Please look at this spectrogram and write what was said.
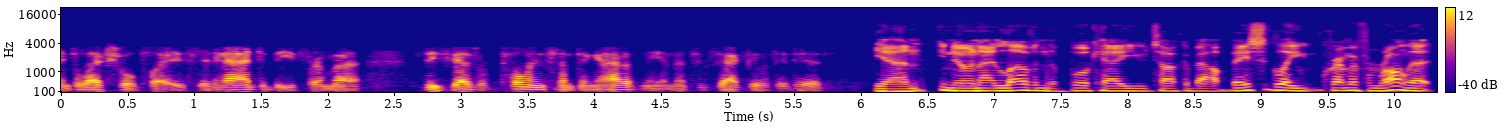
intellectual place. It had to be from a, these guys were pulling something out of me, and that's exactly what they did. Yeah, and you know, and I love in the book how you talk about basically, correct me if I'm wrong, that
